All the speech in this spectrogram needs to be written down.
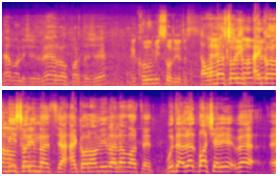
Ne konuşuyoruz? Ne röportajı? Ekonomiyi soruyoruz. Tamam ben sorayım. Ekonomi Ekonomiyi abi. sorayım ben size. Ekonomiyi bana bahset. Bu devlet Bahçeli ve e,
